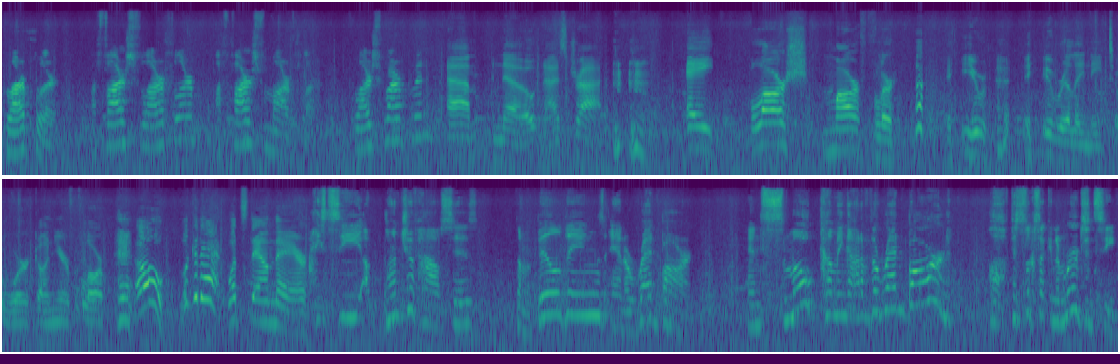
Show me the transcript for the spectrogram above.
Flarfler. A farce flarfler, a farce marfler. Flarschmarfman? Um, no, nice try. a flarsh marfler. you, you really need to work on your florp. Oh, look at that. What's down there? I see a bunch of houses, some buildings, and a red barn. And smoke coming out of the red barn. Oh, this looks like an emergency.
